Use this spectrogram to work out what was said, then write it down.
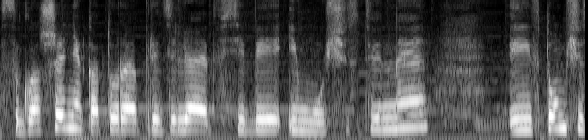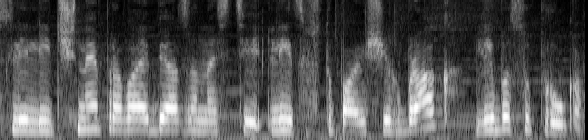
Соглашение, которое определяет в себе имущественные и в том числе личные права и обязанности лиц, вступающих в брак, либо супругов.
